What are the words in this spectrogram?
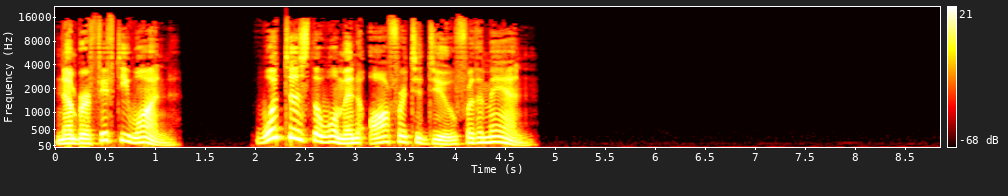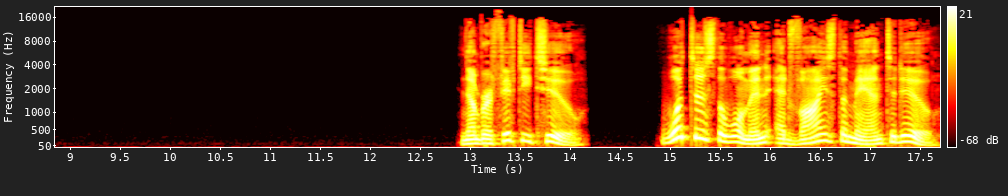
Number 51. What does the woman offer to do for the man? Number 52. What does the woman advise the man to do?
